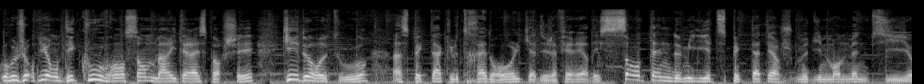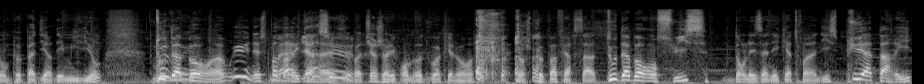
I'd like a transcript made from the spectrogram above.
Aujourd'hui, on découvre ensemble Marie-Thérèse Porcher, qui est de retour. Un spectacle très drôle qui a déjà fait rire des centaines de milliers de spectateurs. Je me demande même si on peut pas dire des millions. Tout d'abord, hein, oui, n'est-ce pas, Ouais, Marie-Thérèse. Bah, Tiens, j'allais prendre votre voix, quelle horreur. non, je peux pas faire ça. Tout d'abord en Suisse, dans les années 90, puis à Paris.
